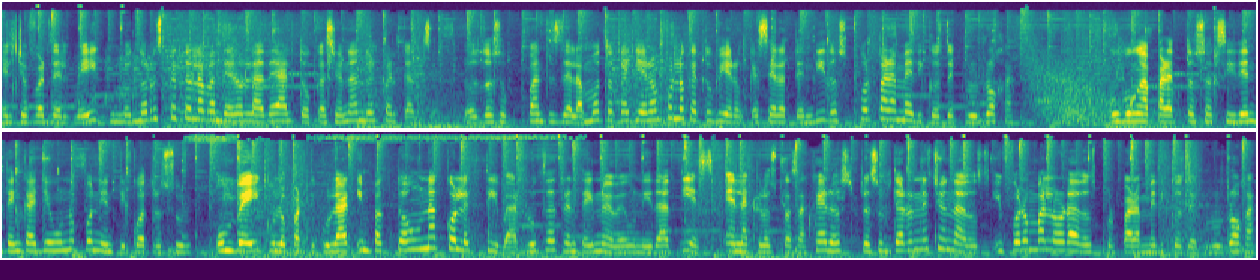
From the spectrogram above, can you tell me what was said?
El chofer del vehículo no respetó la banderola de alto, ocasionando el percance. Los dos ocupantes de la moto cayeron por lo que tuvieron que ser atendidos por paramédicos de Cruz Roja. Hubo un aparatoso accidente en calle 1 Poniente y 4 Sur. Un vehículo particular impactó a una colectiva Ruta 39 Unidad 10, en la que los pasajeros resultaron lesionados y fueron valorados por paramédicos de Cruz Roja.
